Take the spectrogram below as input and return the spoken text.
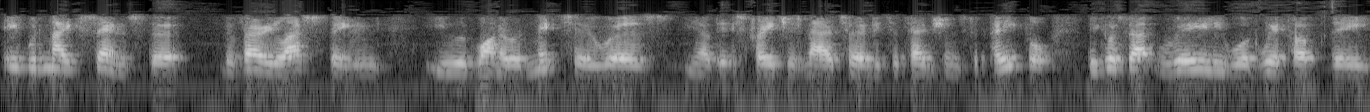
it would make sense that the very last thing you would want to admit to was, you know, this creature's now turned its attentions to people, because that really would whip up the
